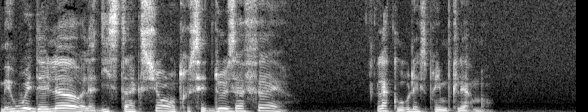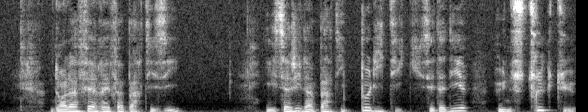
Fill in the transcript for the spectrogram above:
Mais où est dès lors la distinction entre ces deux affaires? La Cour l'exprime clairement. Dans l'affaire Refa Partisi, il s'agit d'un parti politique, c'est-à-dire une structure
